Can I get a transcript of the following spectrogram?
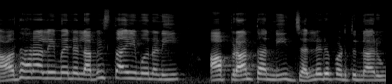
ఆధారాలేమైనా లభిస్తాయేమోనని ఆ ప్రాంతాన్ని జల్లెడపడుతున్నారు.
